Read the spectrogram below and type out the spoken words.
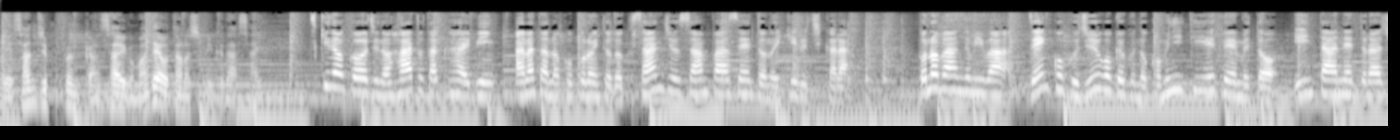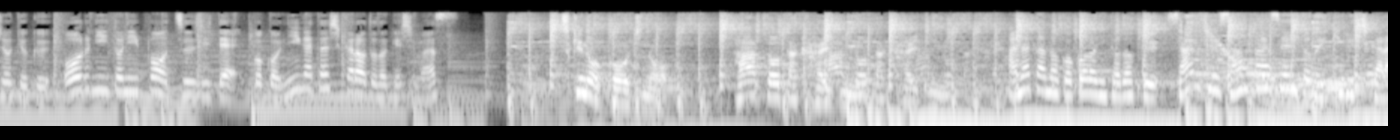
えー30分間最後までお楽しみください。月の工事のハート宅配便あなたの心に届く33%の生きる力。この番組は全国15局のコミュニティ FM とインターネットラジオ局オールニートニッポンを通じてここ新潟市からお届けします。月のコーチのハート宅配便あなたの心に届く33%の生きる力。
